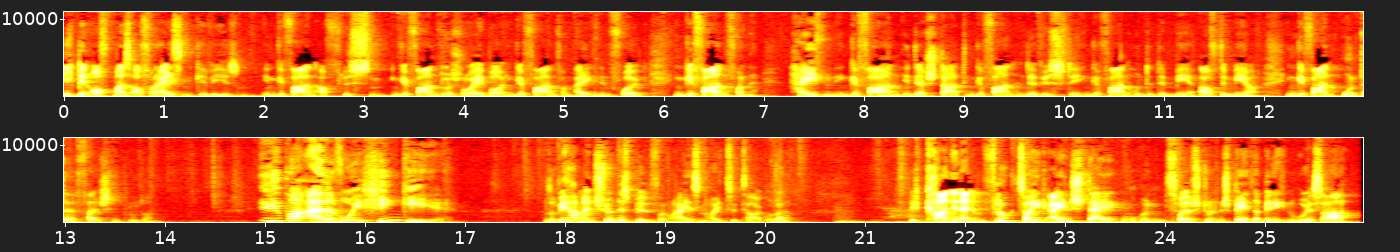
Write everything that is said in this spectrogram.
Ich bin oftmals auf Reisen gewesen, in Gefahren auf Flüssen, in Gefahren durch Räuber, in Gefahren vom eigenen Volk, in Gefahren von Heiden, in Gefahren in der Stadt, in Gefahren in der Wüste, in Gefahren unter dem Meer, auf dem Meer, in Gefahren unter falschen Brüdern. Überall, wo ich hingehe. Also wir haben ein schönes Bild von Reisen heutzutage, oder? Ich kann in einem Flugzeug einsteigen und zwölf Stunden später bin ich in den USA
